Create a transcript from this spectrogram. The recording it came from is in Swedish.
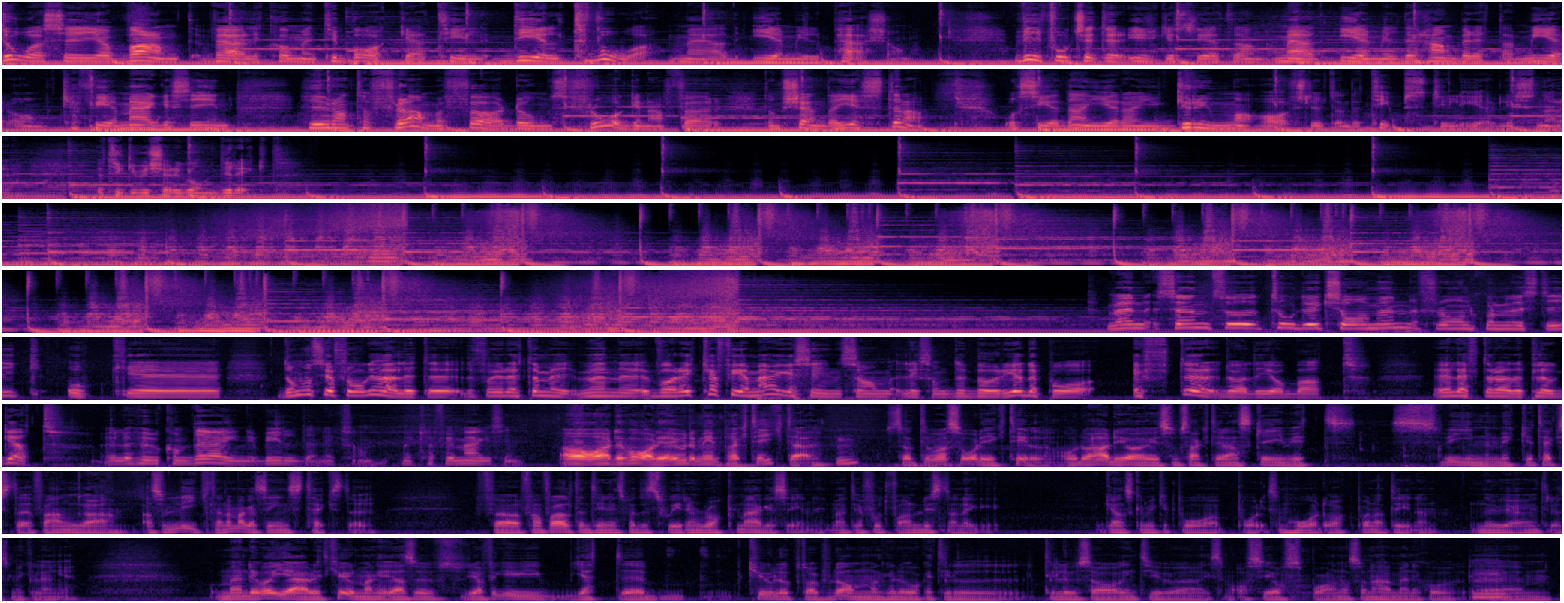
Då säger jag varmt välkommen tillbaka till del 2 med Emil Persson. Vi fortsätter yrkesresan med Emil där han berättar mer om Café Magazine, hur han tar fram fördomsfrågorna för de kända gästerna och sedan ger han ju grymma avslutande tips till er lyssnare. Jag tycker vi kör igång direkt. Sen så tog du examen från journalistik och eh, då måste jag fråga här lite, du får ju rätta mig, men eh, var det Café Magazine som liksom du började på efter du hade jobbat, eller efter du hade pluggat? Eller hur kom det in i bilden liksom, med Café Magazine? Ja, det var det. Jag gjorde min praktik där. Mm. Så det var så det gick till. Och då hade jag ju som sagt redan skrivit svin mycket texter för andra, alltså liknande magasinstexter. För framförallt en tidning som heter Sweden Rock Magazine. Med att jag fortfarande lyssnade ganska mycket på, på liksom hårdrock på den här tiden. Nu gör jag inte det så mycket längre. Men det var jävligt kul. Man, alltså, jag fick ju jättekul uppdrag för dem. Man kunde åka till, till USA och intervjua liksom, Ozzy Osbourne och sådana här människor. Mm. Ehm,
